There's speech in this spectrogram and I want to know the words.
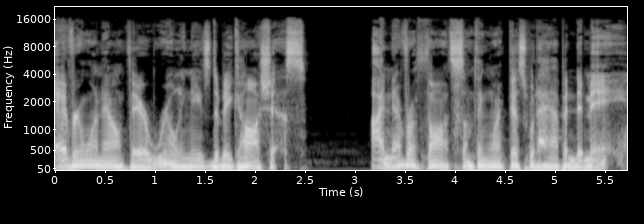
Everyone out there really needs to be cautious. I never thought something like this would happen to me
